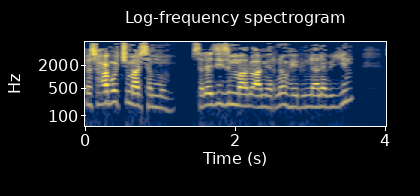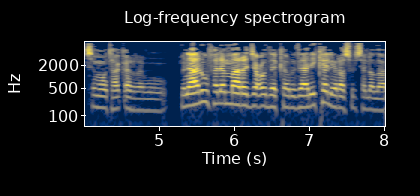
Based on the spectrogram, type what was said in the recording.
ከሰሓቦችም አልሰሙም። ስለዚህ ዝም አሉ አሚር ነው። ሄዱና ነቢይን ስሞት አቀረቡ ምን አሉ? ፈለማ ረጃዑ ዘከሩ ዛሊከ ሊረሱል ስለ ላ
